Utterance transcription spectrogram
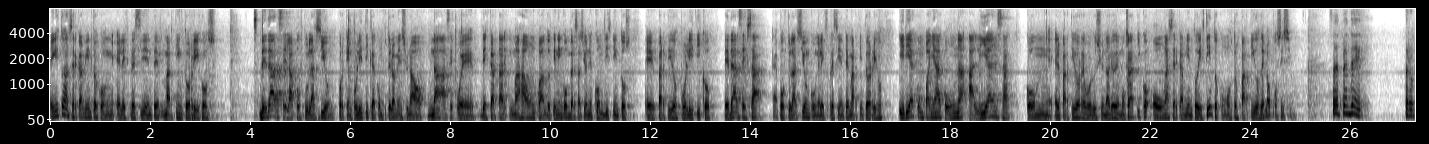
En estos acercamientos con el expresidente Martín Torrijos, de darse la postulación, porque en política, como usted lo ha mencionado, nada se puede descartar, y más aún cuando tienen conversaciones con distintos eh, partidos políticos, de darse esa eh, postulación con el expresidente Martín Torrijos, iría acompañada con una alianza con el Partido Revolucionario Democrático o un acercamiento distinto con otros partidos de la oposición. Eso depende, pero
